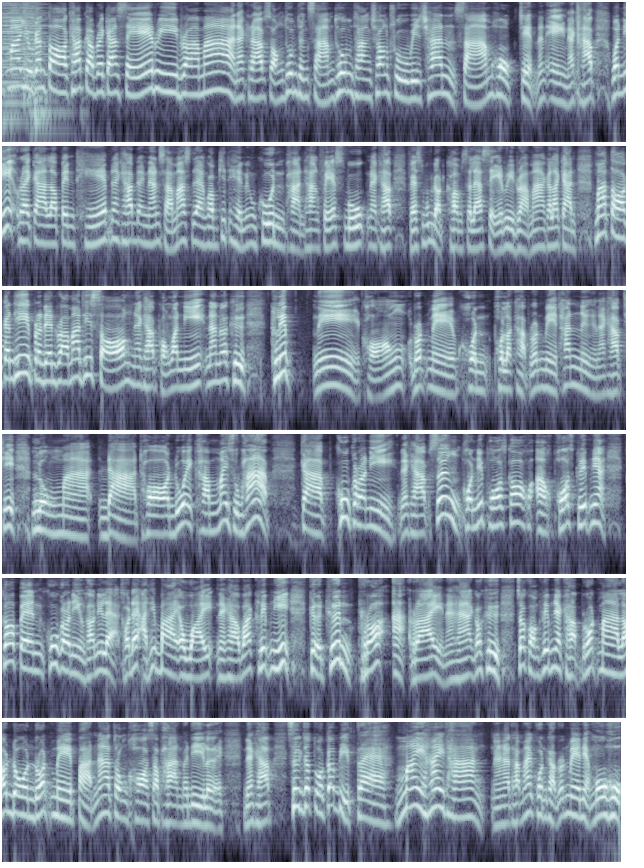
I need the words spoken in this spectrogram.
ลับมาอยู่กันต่อครับกับรายการเสรีดราม่านะครับ2ทุ่มถึง3ทุ่มทางช่อง True Vision 367 นั่นเองนะครับ วันนี้รายการเราเป็นเทปนะครับ ดังนั้นสามารถแสดงความคิดเห็นของคุณผ่านทาง Facebook นะครับ facebook.com s e r i d r a m a ก็แล้วกัน มาต่อกันที่ประเด็นดราม่าที่2นะครับของวันนี้นั่นก็คือคลิป นี่ของรถเมย์คนพลขับรถเมย์ท่านหนึ่งนะครับ ที่ลงมาด่าทอด้วยคำไม่สุภาพกับคู่กรณีนะครับ ซึ่งคนที่โพสต์ก็เอาโพสต์คลิปเนี่ยก็เป็นคู่กรณีของเขานี่แหละ เขาได้อธิบายเอาไว้นะครับว่าคลิปนี้เกิดขึ้นเพราะอะไรนะฮะก็คือเจ้าของคลิปเนี่ยขับรถมาแล้วโดนรถเมย์ปาดหน้าตรงคอสะพานพอดีเลยนะครับ ซึ่งเจ้าตัวก็บีบแตรไม่ให้ทางนะฮะทำให้คนขับรถเมย์เนี่ยโมโห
